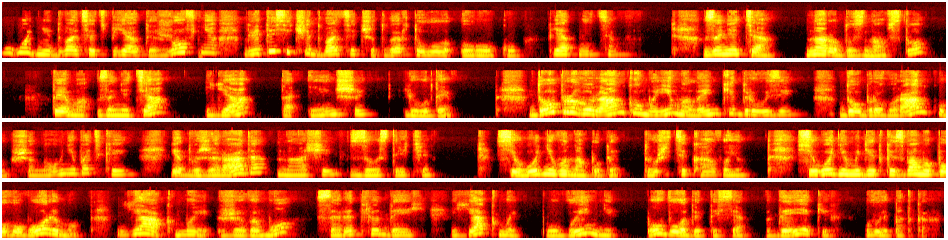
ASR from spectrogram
Сьогодні 25 жовтня 2024 року, п'ятниця. Заняття народознавство, тема заняття Я та інші люди. Доброго ранку, мої маленькі друзі. Доброго ранку, шановні батьки. Я дуже рада нашій зустрічі. Сьогодні вона буде дуже цікавою. Сьогодні ми, дітки, з вами поговоримо, як ми живемо серед людей, як ми повинні поводитися в деяких випадках.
